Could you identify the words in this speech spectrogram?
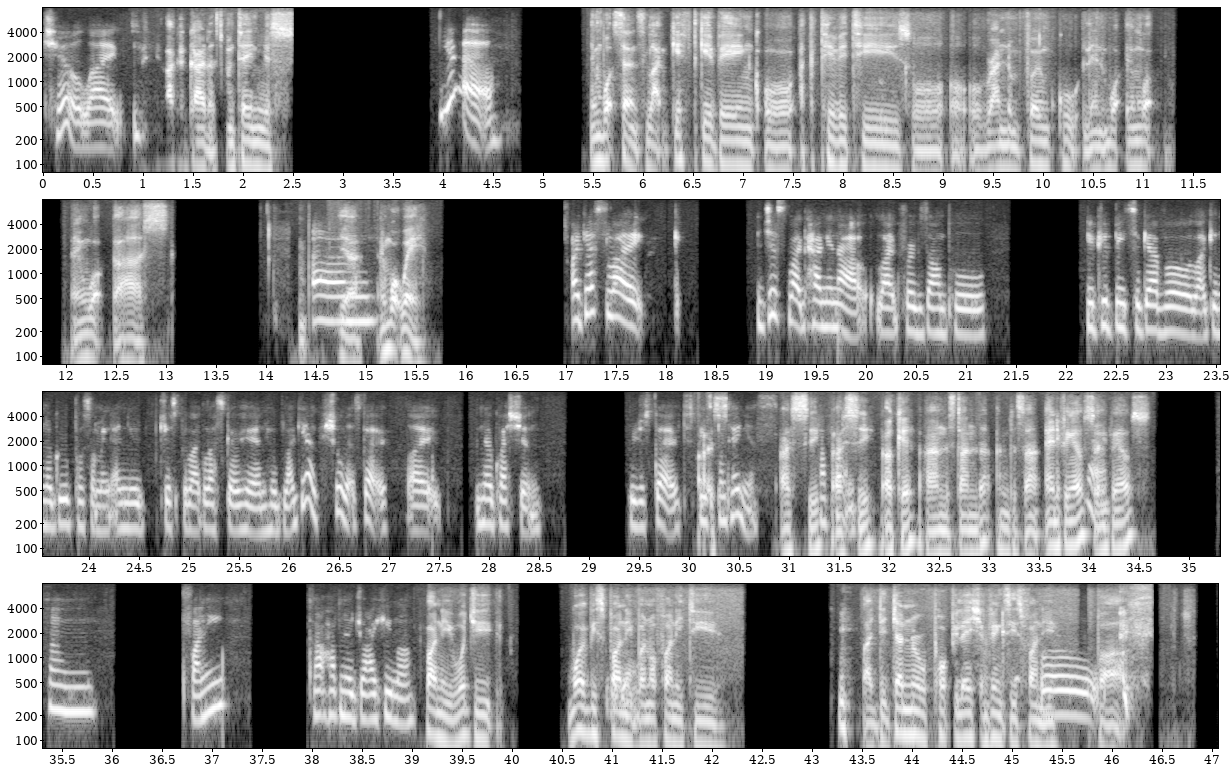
chill. Like Like a guy that's spontaneous. yeah. In what sense? Like gift giving or activities or, or, or random phone call? In what? In what? In what? Uh, Um, yeah. In what way? I guess like just like hanging out. Like for example, you could be together like in a group or something, and you'd just be like, "Let's go here," and he'll be like, "Yeah, sure, let's go." Like no question, we just go. Just be I see. spontaneous. I see. I see. Okay, I understand that. Understand. Anything else? Yeah. Anything else? Um, funny. Can't have no dry humor. Funny. What do you? What if he's funny Yeah. but not funny to you? like the general population thinks he's funny, Oh, but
